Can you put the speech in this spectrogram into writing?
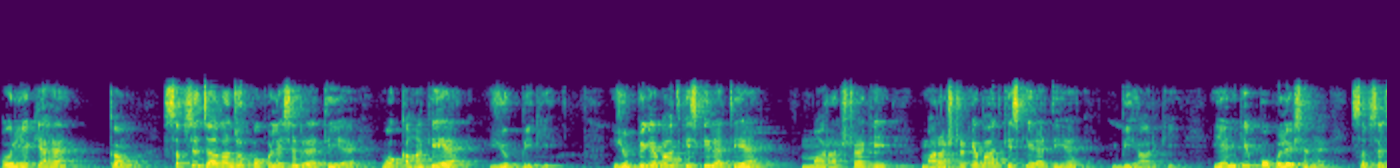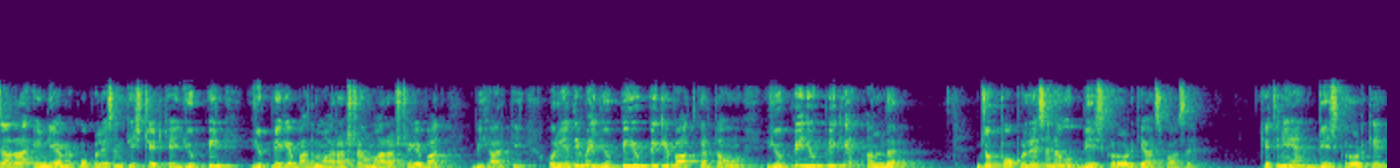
और ये क्या है? कम। सबसे ज़्यादा जो पॉपुलेशन रहती है, वो कहाँ की है? यूपी की। यूपी के बाद किसकी रहती है? महाराष्ट्र की। महाराष्ट्र के बाद किसकी रहती है? बिहार की। ये इनकी पॉपुलेशन है। सबसे ज़्यादा इंडिया में पॉपुलेशन किस स्टेट की यूपी यूपी के बाद महाराष्ट्र। महाराष्ट्र के बाद बिहार की। और यदि मैं यूपी यूपी की बात करता हूँ, यूपी यूपी के अंदर जो पॉपुलेशन है वो बीस करोड़ के आसपास है। कितनी है? बीस करोड़ के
